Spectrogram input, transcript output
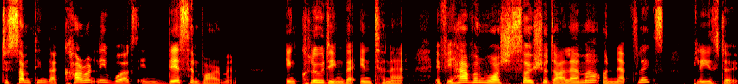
to something that currently works in this environment including the internet. If you haven't watched social dilemma on netflix please do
